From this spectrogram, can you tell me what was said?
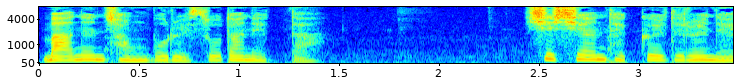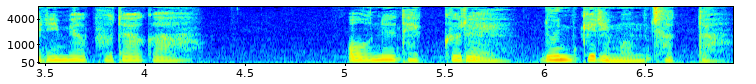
많은 정보를 쏟아냈다. 시시한 댓글들을 내리며 보다가 어느 댓글에 눈길이 멈췄다.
